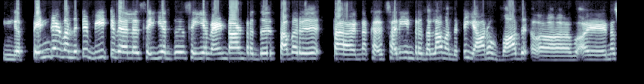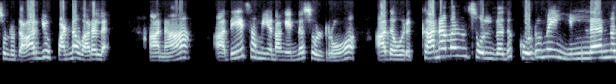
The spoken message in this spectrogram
இங்க பெண்கள் வந்துட்டு வீட்டு வேலை செய்யறது செய்ய வேண்டான்றது தவறு சரின்றதெல்லாம் வந்துட்டு யாரும் வாத ஆஹ் என்ன சொல்றது ஆர்கியூ பண்ண வரல. ஆனா அதே சமயம் நாங்க என்ன சொல்றோம்? அத ஒரு கணவன் சொல்வது கொடுமை இல்லைன்னு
